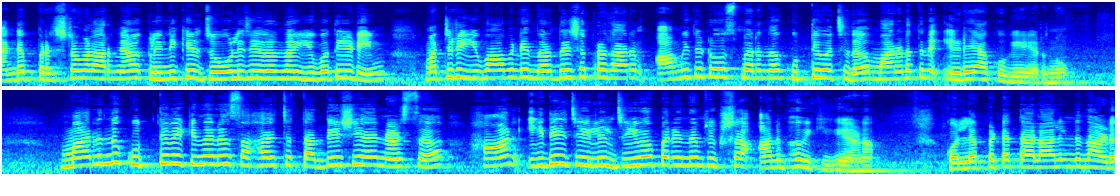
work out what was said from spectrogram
തന്റെ പ്രശ്നങ്ങൾ അറിഞ്ഞ ക്ലിനിക്കിൽ ജോലി ചെയ്തിരുന്ന യുവതിയുടെയും മറ്റൊരു യുവാവിന്റെ നിർദ്ദേശപ്രകാരം അമിത ഡോസ് മരുന്ന് കുത്തിവെച്ചത് മരണത്തിന് ഇടയാക്കുകയായിരുന്നു. മരുന്ന് കുത്തിവെക്കുന്നതിന് സഹായിച്ച തദ്ദേശീയ നഴ്സ് ഹാൻ ഇതേ ജയിലിൽ ജീവപര്യന്തം ശിക്ഷ അനുഭവിക്കുകയാണ്. കൊല്ലപ്പെട്ട തലാലിന്റെ നാട്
